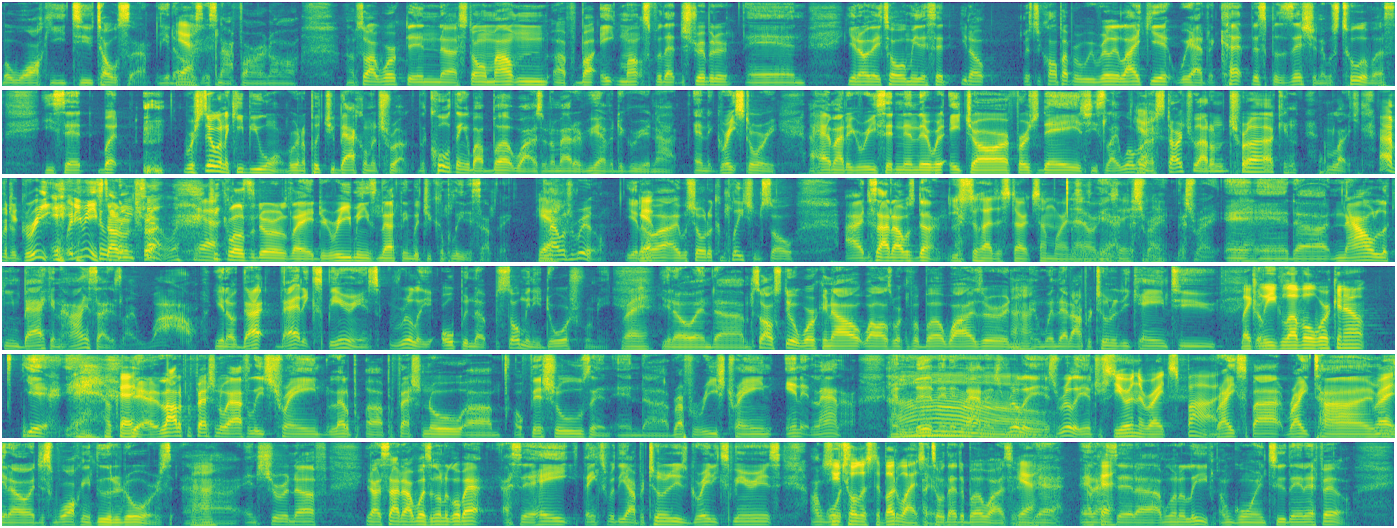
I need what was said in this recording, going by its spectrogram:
Milwaukee to Tosa. You know, Yeah. it's, it's not far at all. Um, so I worked in uh, Stone Mountain uh, for about eight months for that distributor, and you know they told me they said, you know, Mr. Culpepper, we really like you. We have to cut this position. It was two of us. He said, but we're still going to keep you on. We're going to put you back on the truck. The cool thing about Budweiser, no matter if you have a degree or not, and a great story. I had my degree sitting in there with HR first day, and she's like, "Well, we're going to start you out on the truck." And I'm like, "I have a degree. What do you mean start on the truck?" yeah. She closed the door. and Was like, "Degree means nothing, but you completed something." And Yeah. I was real. You know, Yep. I was showed a completion. So I decided I was done. You still had to start somewhere in that Yeah, organization. that's right. That's right. And, and uh, now looking back in hindsight, it's like, wow, you know that that experience really opened up so many doors for me. Right. You know, and um, so I was still working out while I was working for Budweiser, and, Uh-huh. and when that opportunity came to Like league level working out. Yeah, yeah, Okay. yeah. A lot of professional athletes train, a lot of uh, professional um, officials and and uh, referees train in Atlanta and live in Atlanta. It's really it's really So interesting. you're in the right spot. Right spot, right time. Right. You know, and just walking through the doors. uh and sure enough, you know, I decided I wasn't going to go back. I said, "Hey, thanks for the opportunity. It's great experience. I'm So going." you told us to Budweiser. I told that to Budweiser. Yeah. Yeah. And I said, uh, I'm going to leave. I'm going to the NFL.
